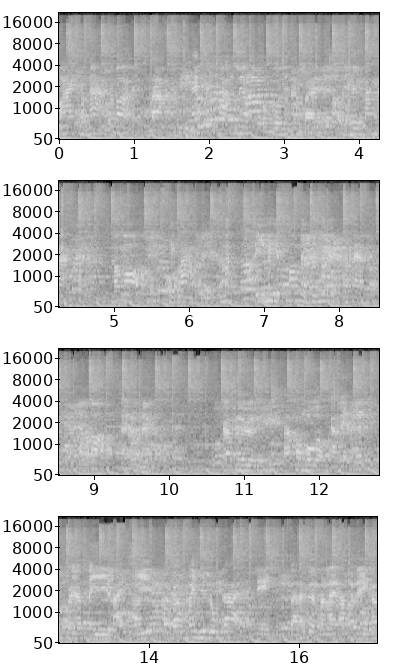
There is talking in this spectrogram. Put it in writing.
ไม้แถวหน้าแล้วก็ลากให้ข้างเลือกตัวหนึ่งไปหนึ่งมั้งหน้าแล้วก็เทคล่างแล้วก็ตีไม่ฮิตข้อหนึ่งขึ้นเลยกระแตนแล้วก็แต่ละหนึ่ง ก็คือถ้าคอมโบกับการเล่นก็จะตีหลายคีแล้วก็ไม่ฮิตลุกได้ แต่ถ้าเกิดมันไล่ทับกันเองก็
